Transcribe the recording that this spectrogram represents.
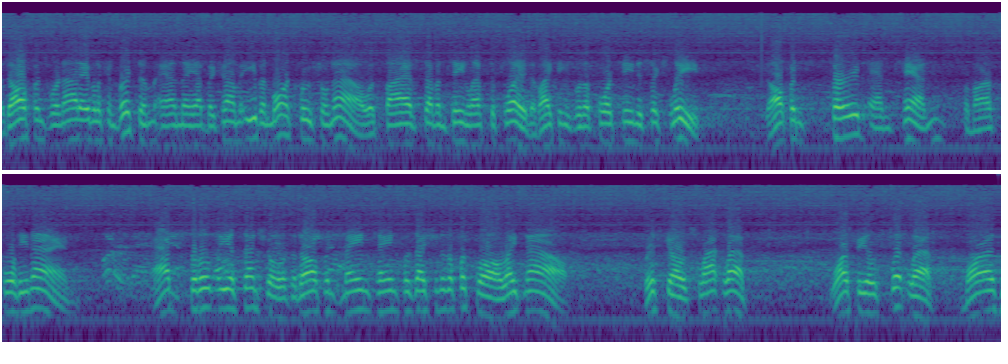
the Dolphins were not able to convert them, and they have become even more crucial now with 5.17 left to play. The Vikings with a 14 to 6 lead. Dolphins third and 10 from our 49. Absolutely essential that the Dolphins maintain possession of the football right now. Briscoe slot left. Warfield split left. Morris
